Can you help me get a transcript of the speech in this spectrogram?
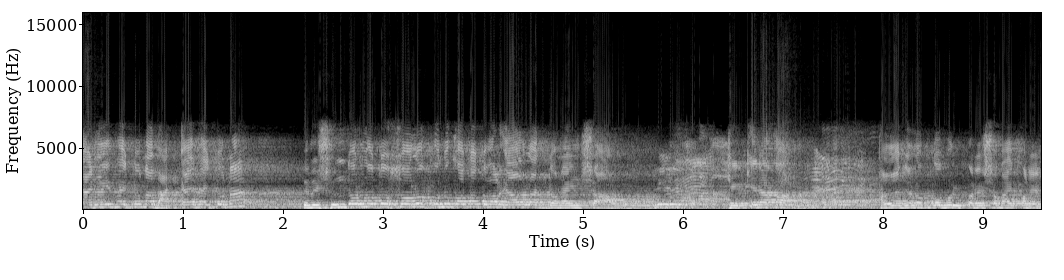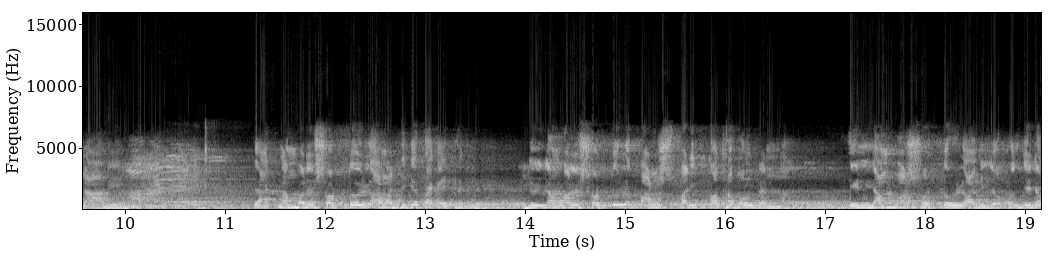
গাড়িয়ে পাইতো না, ধাক্কায় পাইতো না। তুমি সুন্দর মতো চলো, কোনো কথা তোমার গাও লাগতো না ইনশাল ঠিক কিনা? কর আল্লাহ যেন কবুল করে, সবাই করে না আমি এক নম্বরের শর্ত হইল, আমার দিকে তাকাই থাকবে। দুই নম্বরের শর্ত হইল, পারস্পরিক কথা বলবেন না। তিন নম্বর শর্ত হইল, আমি যখন যেটা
